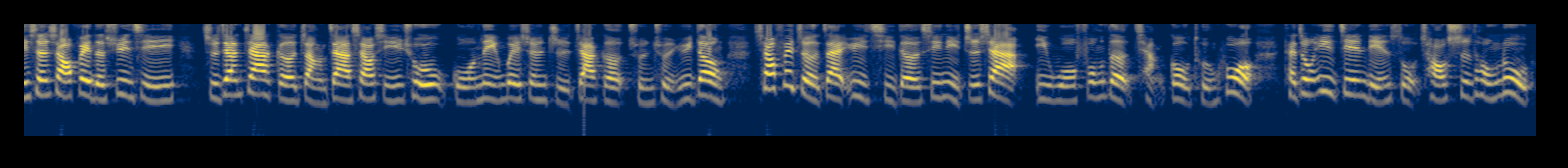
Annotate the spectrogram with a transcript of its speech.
民生消费的讯息，纸浆价格涨价消息一出，国内卫生纸价格蠢蠢欲动，消费者在预期的心理之下，一窝蜂的抢购囤货。台中一间连锁超市通路，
